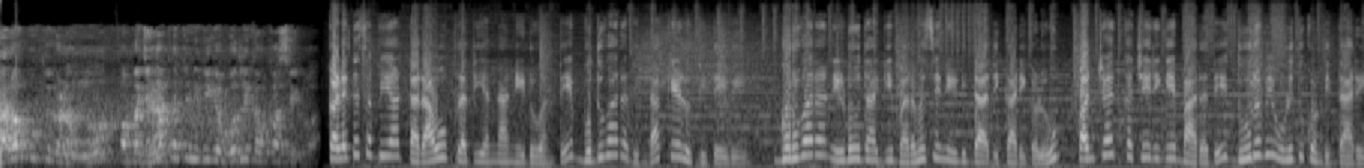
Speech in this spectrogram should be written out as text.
ಟರವ್ ಬುಕ್ಗಳನ್ನು ಒಬ್ಬ ಜನಪ್ರತಿನಿಧಿಗೆ ಓದ್ಲಿಕ್ಕೆ ಅವಕಾಶ ಇಲ್ವಾ ಕಳೆದ ಸಭೆಯ ಟರಾವು ಪ್ರತಿಯನ್ನ ನೀಡುವಂತೆ ಬುಧವಾರದಿಂದ ಕೇಳುತ್ತಿದ್ದೇವೆ ಗುರುವಾರ ನೀಡುವುದಾಗಿ ಭರವಸೆ ನೀಡಿದ್ದ ಅಧಿಕಾರಿಗಳು ಪಂಚಾಯತ್ ಕಚೇರಿಗೆ ಬಾರದೆ ದೂರವೇ ಉಳಿದುಕೊಂಡಿದ್ದಾರೆ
